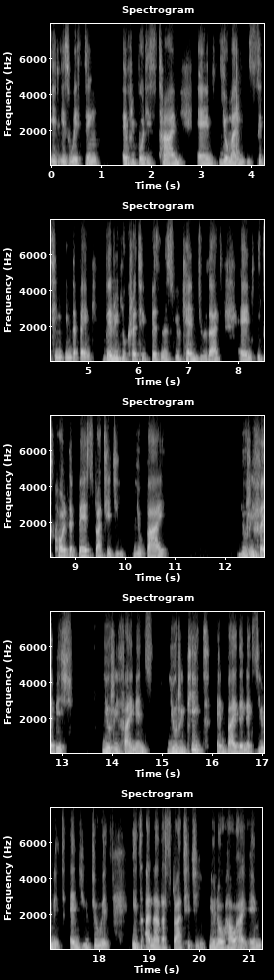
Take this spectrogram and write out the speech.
It is wasting everybody's time and your money is sitting in the bank. Very lucrative business. You can do that. And it's called the BRRRR strategy. You buy, you refurbish, you refinance, you repeat and buy the next unit and you do it. It's another strategy. You know how I am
